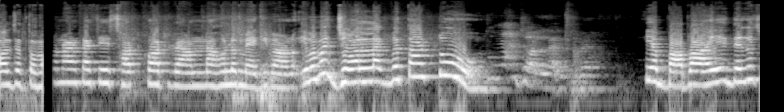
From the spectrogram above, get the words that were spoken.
বলছে তোমার ওনার কাছে শর্টকাট রান্না হলো ম্যাগি বানানো। এ বাবা জল লাগবে তো একটু? জল লাগবে। বাবা এই দেখেছ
